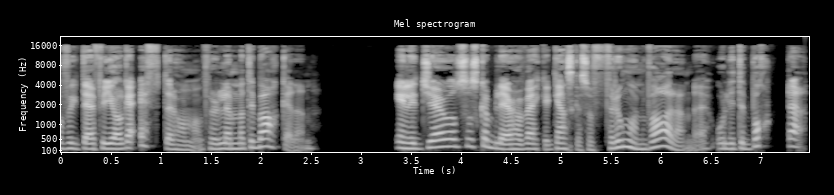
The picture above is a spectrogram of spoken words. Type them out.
och fick därför jaga efter honom för att lämna tillbaka den. Enligt Gerald så ska Blair ha verkat ganska så frånvarande och lite borta.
